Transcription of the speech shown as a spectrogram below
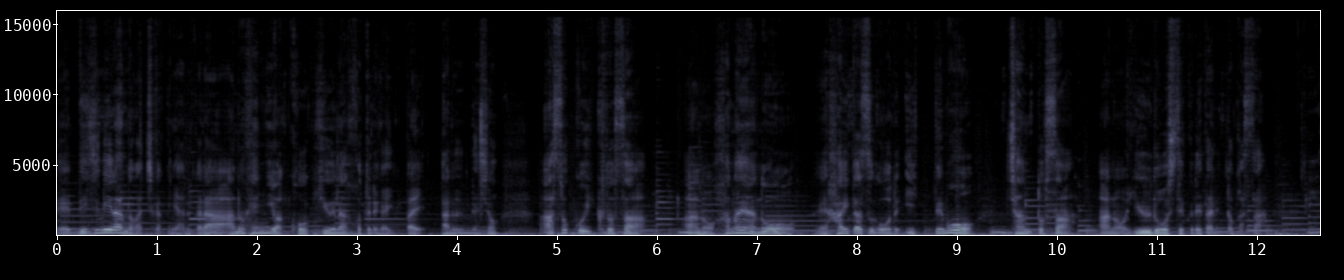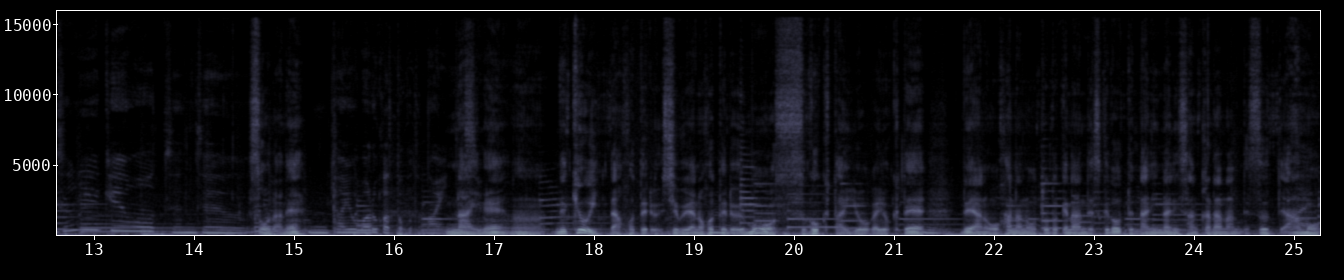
えーディズニーランドが近くにあるからあの辺には高級なホテルがいっぱいあるでしょ、あそこ行くとさあの花屋のえー配達号で行ってもうん。ちゃんとさあの誘導してくれたりとかさ。ディズ全然。そうだね。うん対応悪かったことないないね、うん、で今日行ったホテル渋谷のホテルもすごく対応が良くて、うん。であのお花のお届けなんですけどって何々さんからなんですって、あはい。もう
